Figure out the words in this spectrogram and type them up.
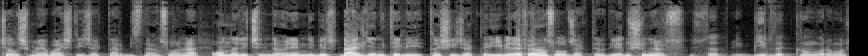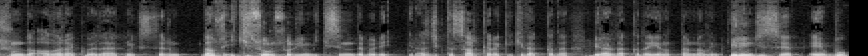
çalışmaya başlayacaklar bizden sonra. Onlar için de önemli bir belge niteliği taşıyacaktır. iyi bir referans olacaktır diye düşünüyoruz. Üstad bir dakikam var ama şunu da alarak veda etmek isterim. Daha sonra iki soru sorayım. İkisini de böyle birazcık da sarkarak iki dakikada birer dakikada yanıtlarını alayım. Birincisi e, bu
